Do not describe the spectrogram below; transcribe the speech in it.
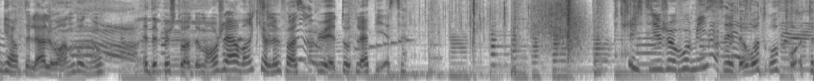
Garde-la loin de nous. Et dépêche-toi de manger avant qu'elle ne fasse puer toute la pièce. Et si je vomis, c'est de votre faute.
